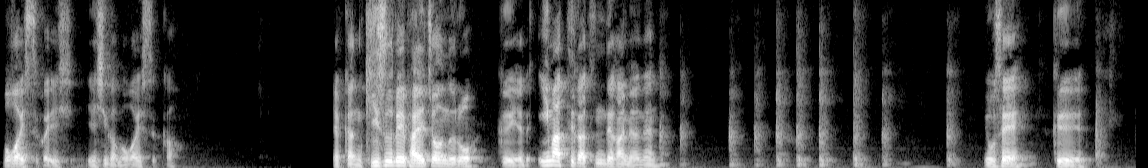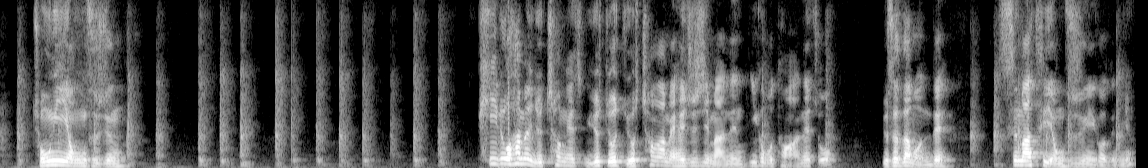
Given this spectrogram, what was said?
뭐가 있을까, 예시, 예시가 뭐가 있을까? 약간 기술의 발전으로 그 예를- 이마트 같은 데 가면은 요새 그 종이 영수증 필요하면 요청해 요, 요, 요청하면 해주지만은 이거 보통 안 해줘. 요새 다 뭔데? 스마트 영수증이거든요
